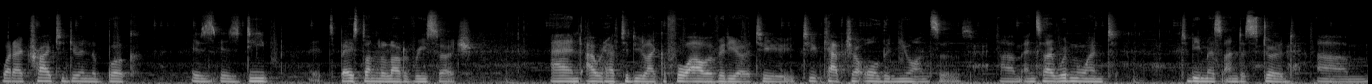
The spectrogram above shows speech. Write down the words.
what I try to do in the book is is deep. It's based on a lot of research, and I would have to do like a four-hour video to to capture all the nuances. Um, and so I wouldn't want to be misunderstood um,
